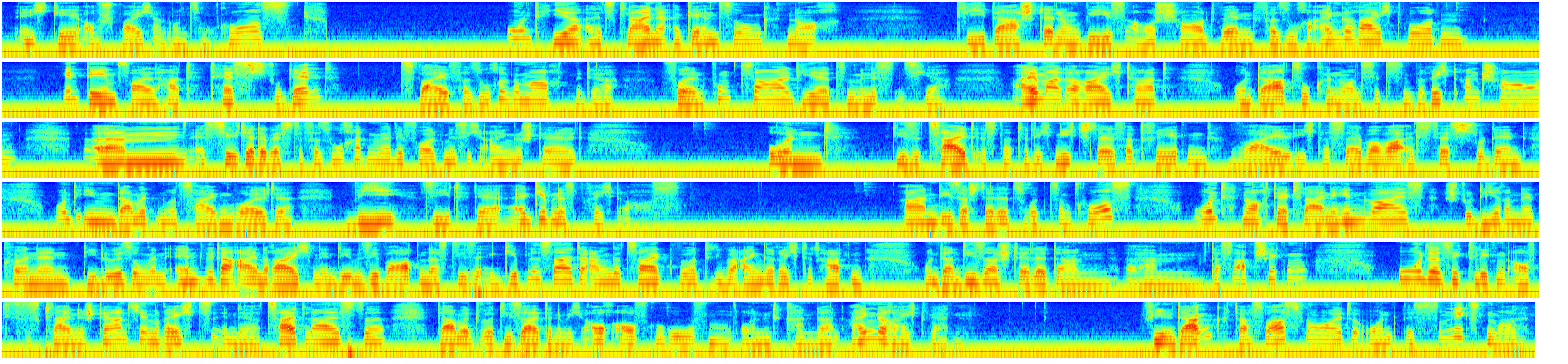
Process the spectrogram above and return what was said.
Ich gehe auf Speichern und zum Kurs. Und hier als kleine Ergänzung noch die Darstellung, wie es ausschaut, wenn Versuche eingereicht wurden. In dem Fall hat Teststudent zwei Versuche gemacht mit der vollen Punktzahl, die er zumindest hier einmal erreicht hat. Und dazu können wir uns jetzt den Bericht anschauen. Ähm, es zählt ja der beste Versuch, hatten wir defaultmäßig eingestellt. Und diese Zeit ist natürlich nicht stellvertretend, weil ich das selber war als Teststudent und Ihnen damit nur zeigen wollte, wie sieht der Ergebnisbericht aus. An dieser Stelle zurück zum Kurs. Und noch der kleine Hinweis, Studierende können die Lösungen entweder einreichen, indem sie warten, dass diese Ergebnisseite angezeigt wird, die wir eingerichtet hatten und an dieser Stelle dann ähm, das abschicken oder Sie klicken auf dieses kleine Sternchen rechts in der Zeitleiste. Damit wird die Seite nämlich auch aufgerufen und kann dann eingereicht werden. Vielen Dank, das war's für heute und bis zum nächsten Mal.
